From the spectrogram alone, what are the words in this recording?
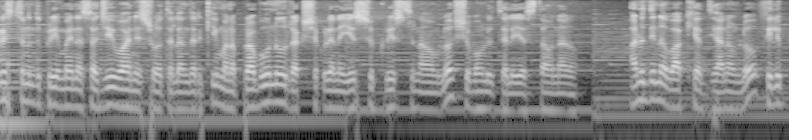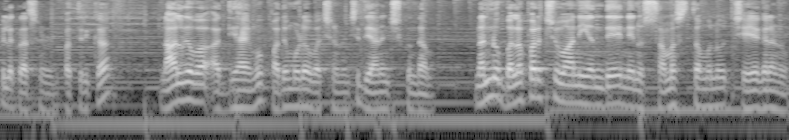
క్రీస్తునందు ప్రియమైన సజీవాని శ్రోతలందరికీ మన ప్రభువును రక్షకుడైన యేసు క్రీస్తునామంలో శుభములు తెలియజేస్తా ఉన్నాను. అనుదిన వాక్య ధ్యానంలో ఫిలిపిలకు రాసిన పత్రిక నాలుగవ అధ్యాయము పదమూడవ వచనం నుంచి ధ్యానించుకుందాం. నన్ను బలపరచువాని అందే నేను సమస్తమును చేయగలను.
